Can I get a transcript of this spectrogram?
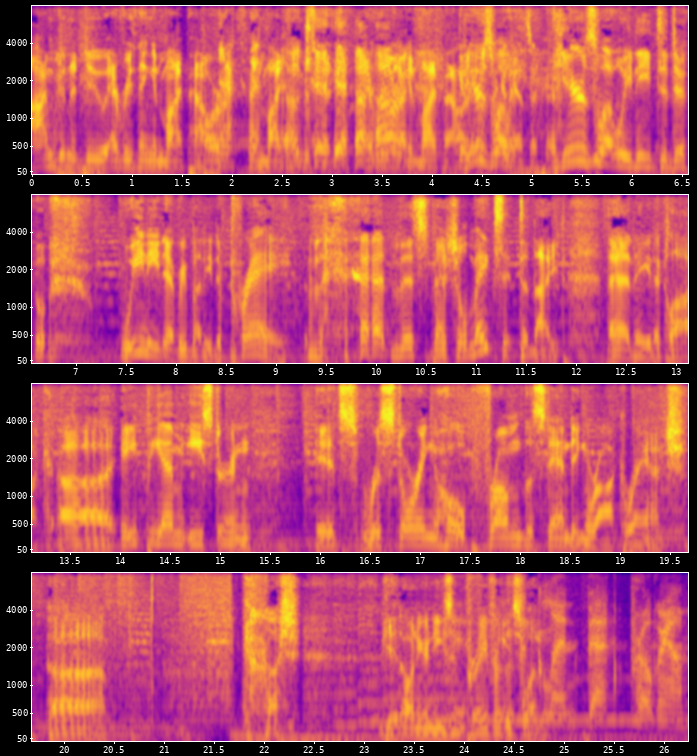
I'm gonna do everything in my power, and my team is gonna do everything right. in my power. Here's what here's what we need to do. We need everybody to pray that this special makes it tonight at eight o'clock, uh, eight p.m. Eastern. It's restoring hope from the Standing Rock Ranch. Uh, gosh, get on your knees and pray for this one. Glenn Beck Program.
